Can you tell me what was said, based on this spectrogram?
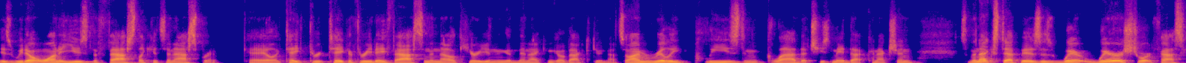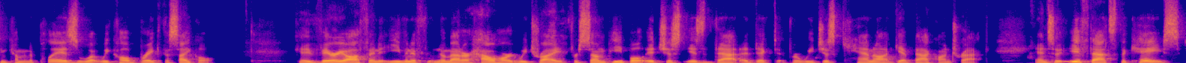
is we don't want to use the fast like it's an aspirin. Okay, like take th- take a three day fast and then that'll cure you, and then I can go back to doing that. So I'm really pleased and glad that she's made that connection. So the next step is is where where a short fast can come into play is what we call break the cycle. Okay. Very often, even if no matter how hard we try, for some people, it just is that addictive where we just cannot get back on track. And so, if that's the case,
